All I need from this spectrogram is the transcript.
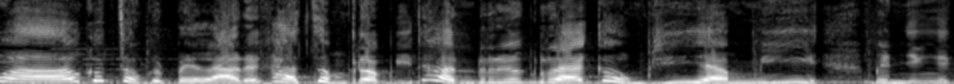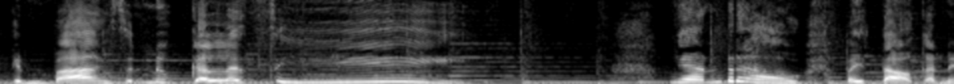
ว้าวก็จบกันไปแล้วนะคะสำหรับนิทานเรื่องแรกของพี่ยามีเป็นยังไงกันบ้างสนุกกันละสิงั้นเราไปต่อกันใน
